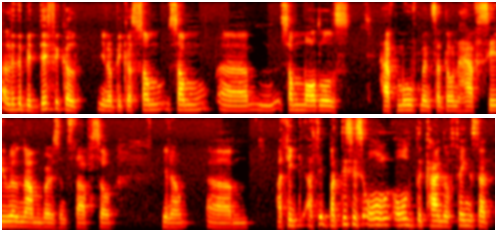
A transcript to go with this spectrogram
a little bit difficult, you know, because some some um, some models have movements that don't have serial numbers and stuff. So, you know, um, I think I think, but this is all all the kind of things that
